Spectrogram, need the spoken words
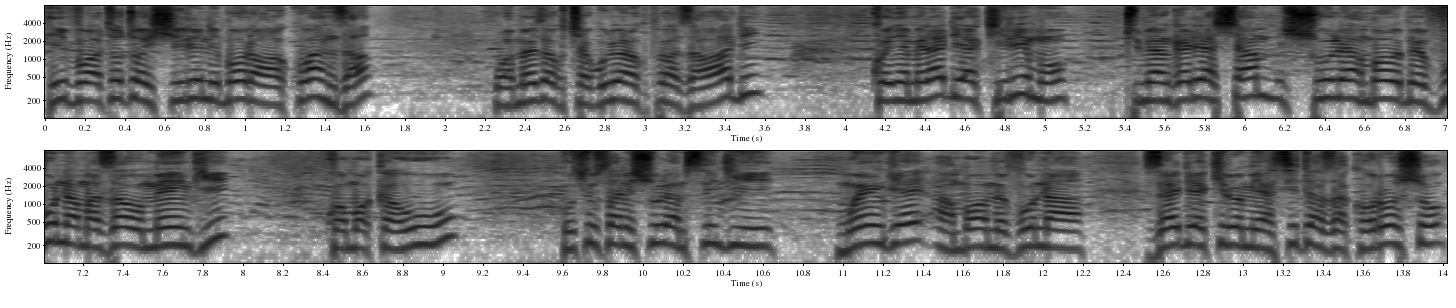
hivyo watoto ishirini bora wa kwanza wameweza kuchaguliwa na kupewa zawadi. Kwenye miradi ya kilimo tumeangalia sham, shule ambayo imevuna mazao mengi kwa mwaka huu hususan shule ya msingi Mwenge ambao wamevuna zaidi ya kilo mia sita za korosho,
